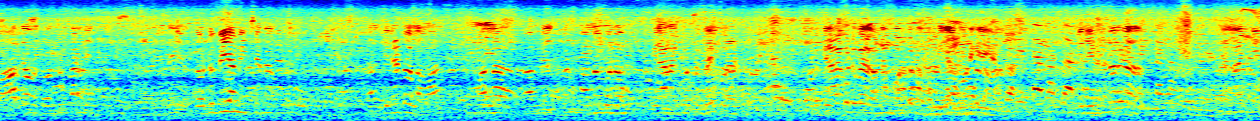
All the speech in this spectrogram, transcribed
పాత దొడ్డు పండి దొడ్డు బియ్యం ఇచ్చినప్పుడు తినేటోళ్ళమా? మళ్ళీ అమ్మేసుకొని మళ్ళీ మనం కిరాణా కొట్టు పోయి కొనేటోళ్ళం. ఇప్పుడు కిరాణా కొట్టు పోయి అన్నం కొంటున్నాం బియ్యం కొనుక్కి. మీరు తింటున్నారు కదా. నెలకి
